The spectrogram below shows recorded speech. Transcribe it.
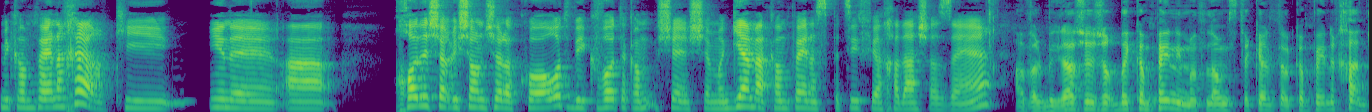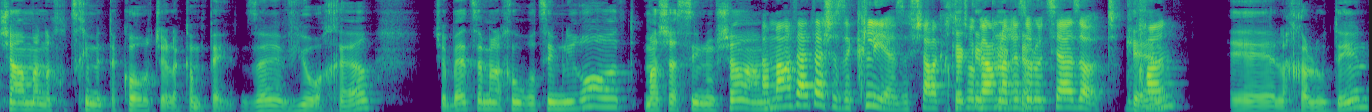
מקמפיין אחר, כי הנה החודש הראשון של הקורט בעקבות הקמפ... ש... שמגיע מהקמפיין הספציפי החדש הזה. אבל בגלל שיש הרבה קמפיינים, את לא מסתכלת על קמפיין אחד, שם אנחנו צריכים את הקורט של הקמפיין, זה view אחר. שבעצם אנחנו רוצים לראות מה שעשינו שם. אמרת אתה שזה כלי, אז אפשר לקחת כן, אותו כן, גם כן, לרזולוציה כן. הזאת, כן, נכון? אה, לחלוטין.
